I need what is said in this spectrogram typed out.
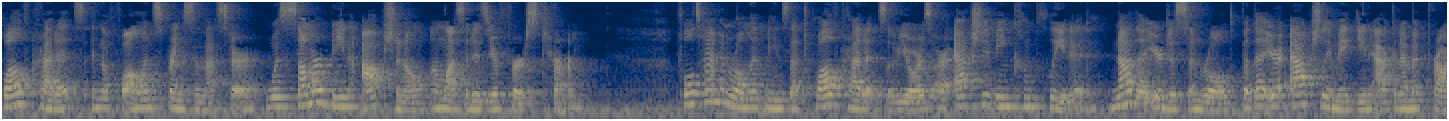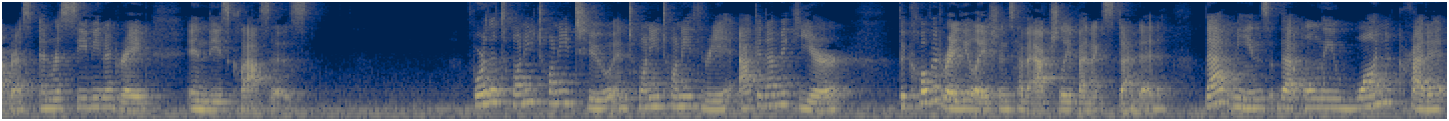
12 credits in the fall and spring semester, with summer being optional unless it is your first term. Full-time enrollment means that 12 credits of yours are actually being completed, not that you're just enrolled, but that you're actually making academic progress and receiving a grade in these classes. For the 2022 and 2023 academic year, the COVID regulations have actually been extended. That means that only one credit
